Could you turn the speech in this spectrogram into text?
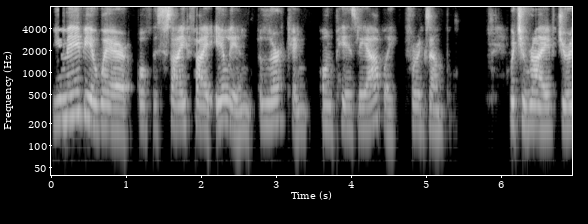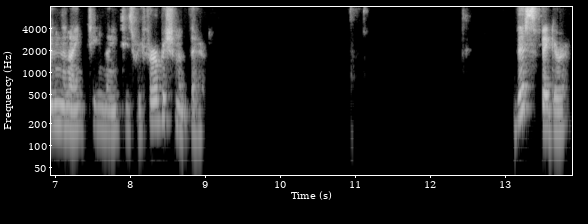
You may be aware of the sci-fi alien lurking on Paisley Abbey, for example, which arrived during the 1990s refurbishment there. This figure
